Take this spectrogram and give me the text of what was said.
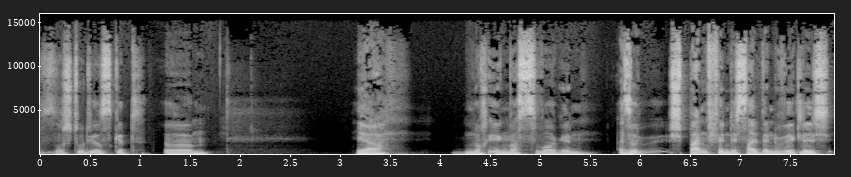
so Studios gibt. Ähm, ja, noch irgendwas zu Walk-In. Also spannend finde ich es halt, wenn du wirklich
